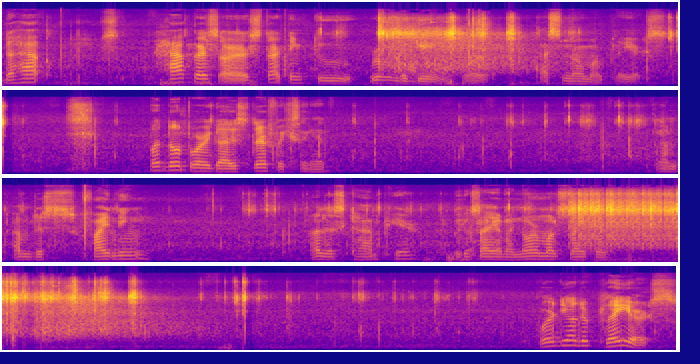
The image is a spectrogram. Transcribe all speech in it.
the hack hackers are starting to ruin the game for us normal players but don't worry guys, they're fixing it. I'm, I'm just finding I'll just camp here because I am a normal sniper. Where are the other players?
